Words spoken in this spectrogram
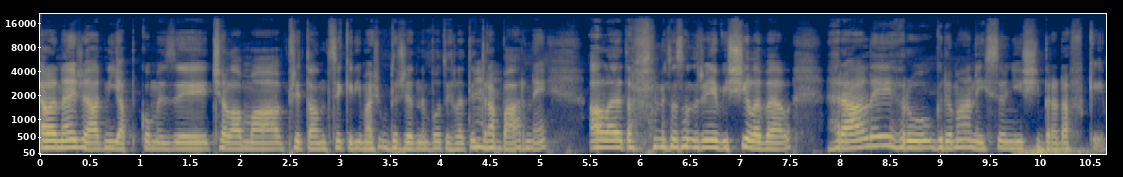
ale ne žádný jabko mezi čelama při tanci, který máš udržet, nebo tyhle ty Mhm. trapárny, ale tam je to samozřejmě vyšší level. Hráli hru, kdo má nejsilnější bradavky.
